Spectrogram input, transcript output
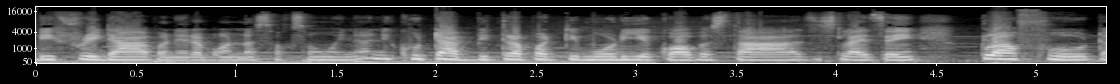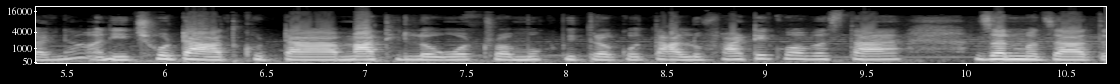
बिफ्रिडा भनेर भन्न सक्छौँ होइन अनि खुट्टा भित्रपट्टि मोडिएको अवस्था जसलाई चाहिँ क्लब फुट होइन? अनि छोटा हात खुट्टा माथिल्लो ओठ र मुखभित्रको तालु फाटेको अवस्था जन्मजात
